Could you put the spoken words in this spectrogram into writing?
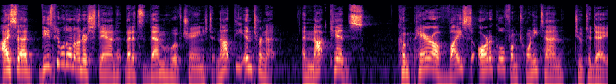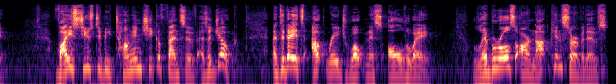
I said, these people don't understand that it's them who have changed, not the internet, and not kids. Compare a Vice article from 2010 to today. Vice used to be tongue in cheek offensive as a joke, and today it's outrage wokeness all the way. Liberals are not conservatives,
